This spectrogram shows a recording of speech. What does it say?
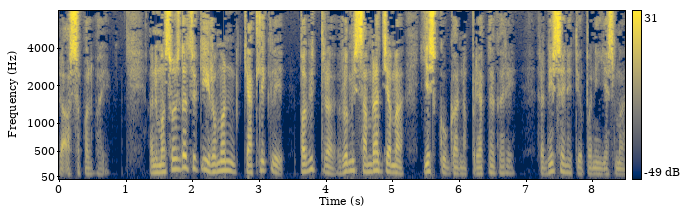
र असफल भए। अनि म सोच्दछु कि रोमन क्याथोलिकले पवित्र रोमी साम्राज्यमा यसको गर्न प्रयत्न गरे र निश्चय नै त्यो पनि यसमा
